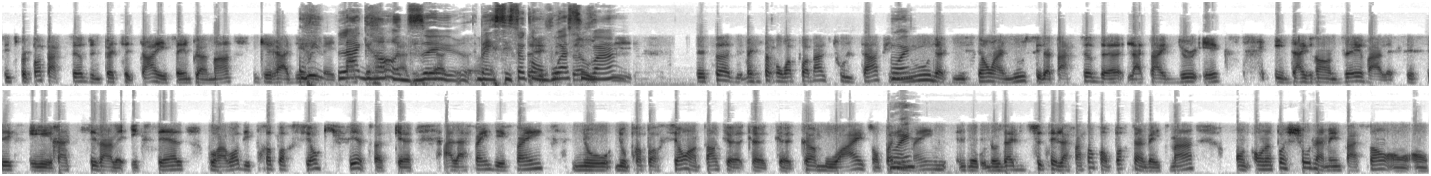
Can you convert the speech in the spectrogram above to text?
Tu ne peux pas partir d'une petite taille et simplement grader les vêtements. L'agrandir. Ben, c'est ça qu'on voit souvent. C'est ça, ben, c'est ça qu'on voit pas mal tout le temps. Puis nous, notre mission à nous, c'est de partir de la taille 2X et d'agrandir vers le 6X et ratisser vers le XL pour avoir des proportions qui fit. Parce que à la fin des fins, nos, nos proportions en tant que, que, que comme white sont pas les mêmes. Nos, habitudes, c'est la façon qu'on porte un vêtement on n'a pas chaud de la même façon, on, on,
